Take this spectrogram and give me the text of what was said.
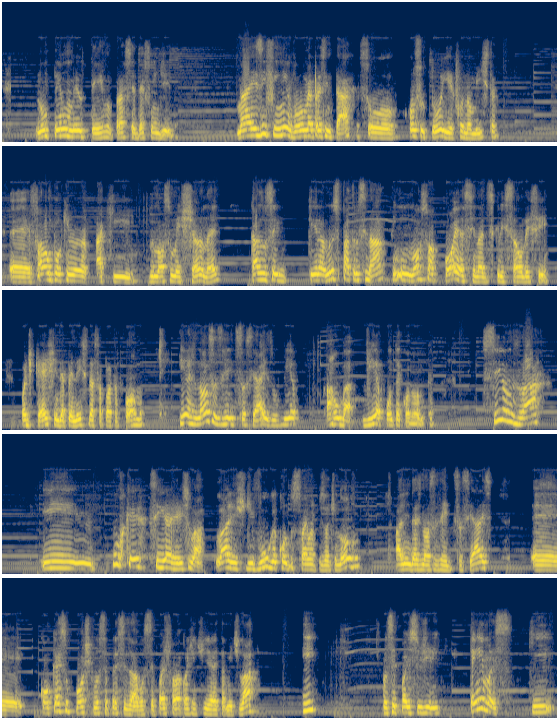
Não tem um meio termo para ser defendido. Mas, enfim, eu vou me apresentar. Eu sou consultor e economista. É, falar um pouquinho aqui do nosso Mechan, né? Caso você queira nos patrocinar, tem o nosso apoia-se na descrição desse podcast, independente da sua plataforma. E as nossas redes sociais, o via, arroba via.econômica. Sigam-nos lá e por que seguir a gente lá? Lá a gente divulga quando sai um episódio novo, além das nossas redes sociais. É, qualquer suporte que você precisar, você pode falar com a gente diretamente lá. E você pode sugerir temas que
